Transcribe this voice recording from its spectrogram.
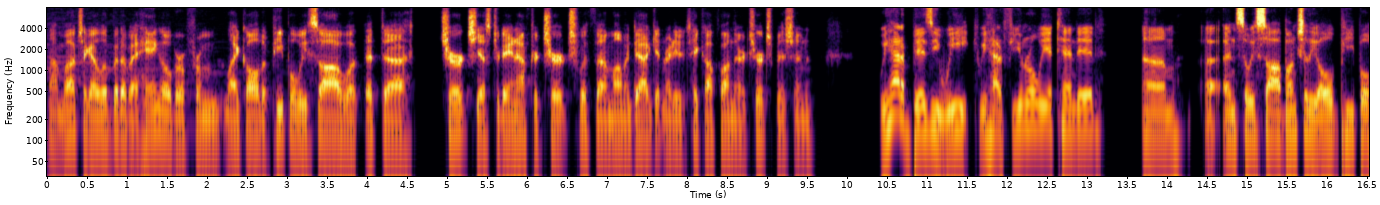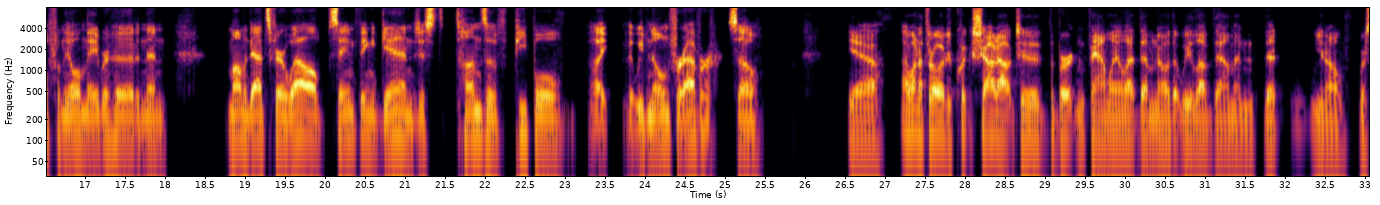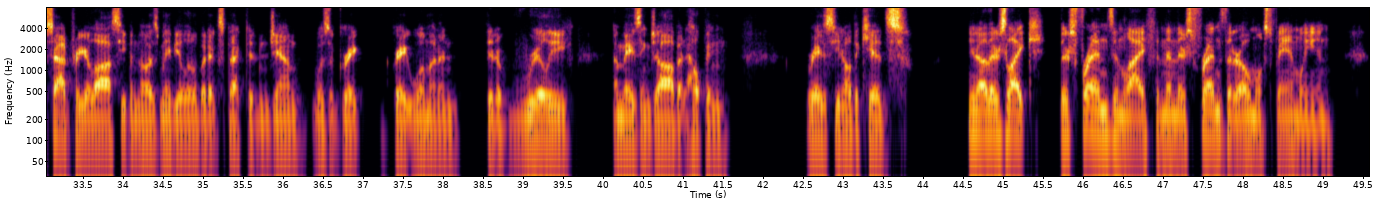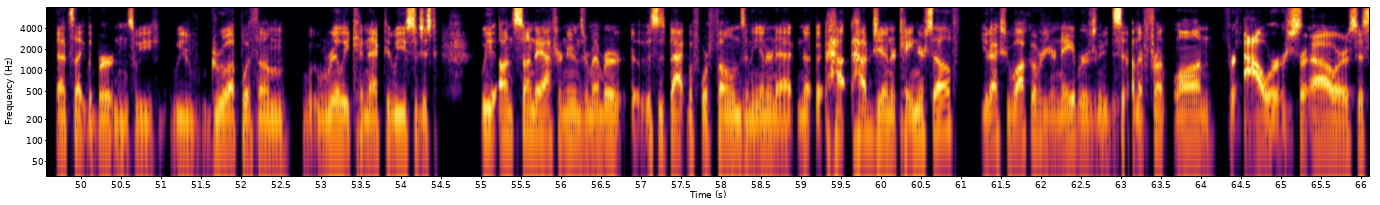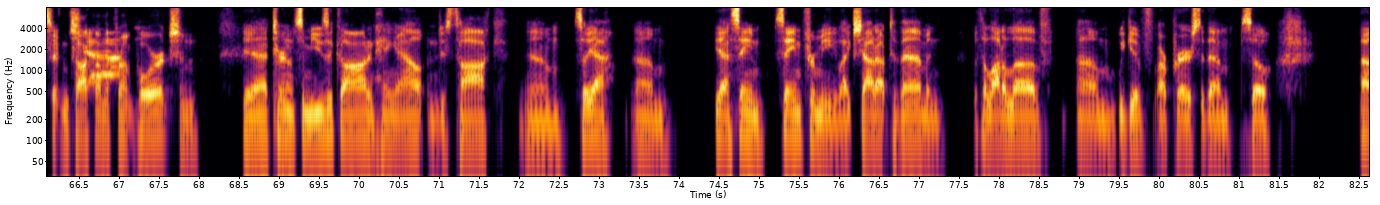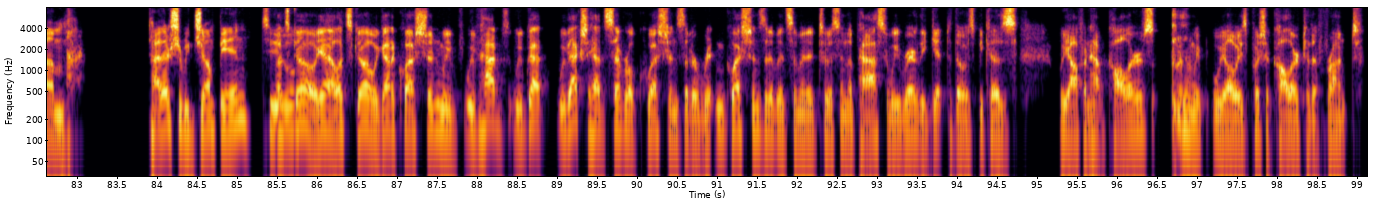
Not much. I got a little bit of a hangover from like all the people we saw at uh, church yesterday and after church with uh, mom and dad getting ready to take off on their church mission. We had a busy week. We had a funeral we attended. Um, uh, and so we saw a bunch of the old people from the old neighborhood and then mom and dad's farewell same thing again just tons of people like that we've known forever. So yeah. I want to throw a quick shout out to the burton family and let them know that we love them and that you know we're sad for your loss even though it's maybe a little bit expected. And jan was a great great woman and did a really amazing job at helping raise you know the kids. You know there's like there's friends in life and then there's friends that are almost family and that's like the burtons. We we grew up with them really connected. We used to just we on sunday afternoons remember uh, this is back before phones and the internet how how did you entertain yourself? You'd actually walk over to your neighbors and we'd sit on their front lawn for hours. For hours just sit and talk on the front porch and yeah turn some music on and hang out and just talk. Um so yeah um yeah same same for me. Like shout out to them and with a lot of love um we give our prayers to them. So um tyler should we jump in to let's go. Yeah let's go. We got a question. We've we've had we've got we've actually had several questions that are written questions that have been submitted to us in the past. We rarely get to those because we often have callers. We we always push a caller to the front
